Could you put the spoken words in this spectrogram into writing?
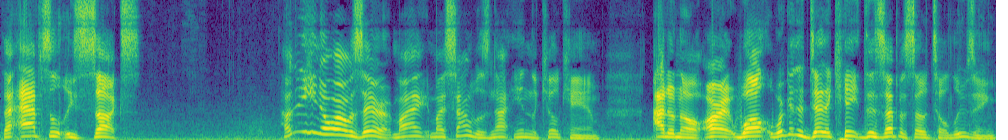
That absolutely sucks. How did he know I was there? My my sound was not in the kill cam. I don't know. All right, well, we're going to dedicate this episode to losing.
